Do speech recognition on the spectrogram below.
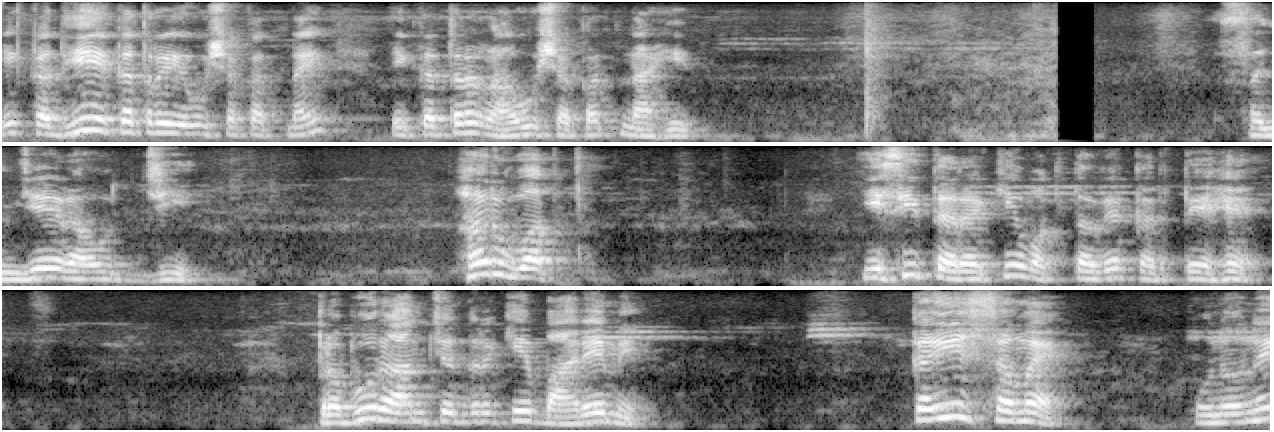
हे कधीही एकत्र येऊ शकत नाहीत एकत्र राहू शकत नाहीत. संजय राउत जी, हर वक्त इसी तरह के वक्तव्य करते हैं। प्रभु रामचंद्र के बारे में कई समय उन्होंने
